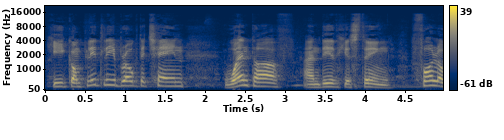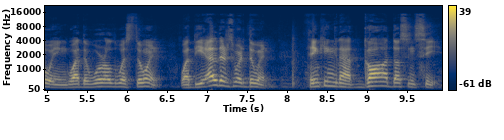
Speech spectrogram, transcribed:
He completely broke the chain, went off, and did his thing, following what the world was doing, what the elders were doing, thinking that God doesn't see.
